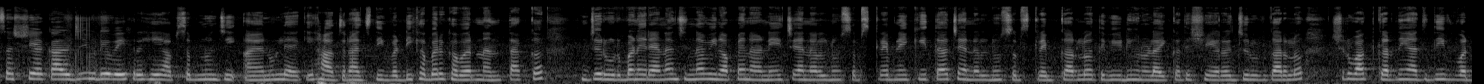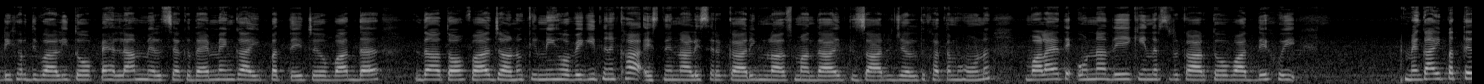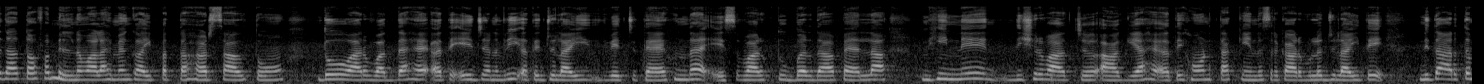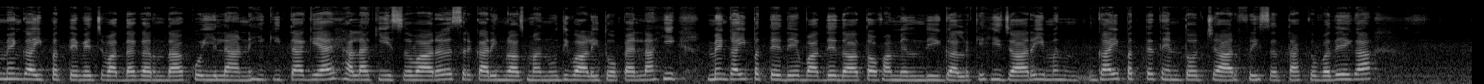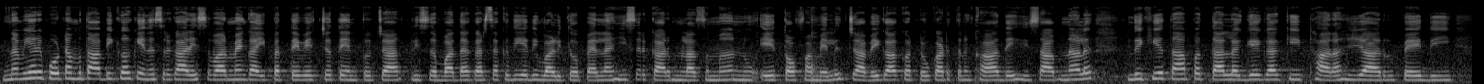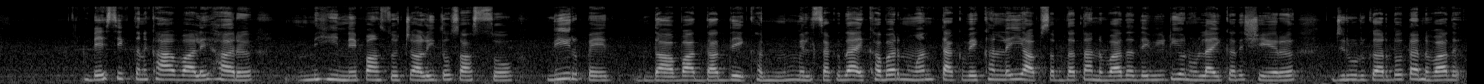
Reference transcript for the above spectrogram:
ਸਤਿ ਸ਼੍ਰੀ ਅਕਾਲ ਜੀ। ਵੀਡੀਓ ਵੇਖ ਰਹੇ ਆਪ ਸਭ ਨੂੰ ਜੀ ਆਇਆਂ ਨੂੰ ਲੈ ਕੇ ਹਾਜ਼ਰ ਅੱਜ ਦੀ ਵੱਡੀ ਖਬਰ ਖਬਰ ਨੰਨ ਤੱਕ ਜਰੂਰ ਬਣੇ ਰਹਿਣਾ। ਜਿਨ੍ਹਾਂ ਵੀਰਾਂ, ਭੈਣਾਂ ਨੇ ਚੈਨਲ ਨੂੰ ਸਬਸਕ੍ਰਾਈਬ ਨਹੀਂ ਕੀਤਾ, ਚੈਨਲ ਨੂੰ ਸਬਸਕ੍ਰਾਈਬ ਕਰ ਲਓ ਅਤੇ ਵੀਡੀਓ ਨੂੰ ਲਾਈਕ ਅਤੇ ਸ਼ੇਅਰ ਜਰੂਰ ਕਰ ਲਓ। ਸ਼ੁਰੂਆਤ ਕਰਦੇ ਹਾਂ ਅੱਜ ਦੀ ਵੱਡੀ ਖਬਰ। ਦੀਵਾਲੀ ਤੋਂ ਪਹਿਲਾਂ ਮਿਲ ਸਕਦਾ ਹੈ ਮਹਿੰਗਾਈ ਭੱਤੇ 'ਚ ਵਾਧਾ ਦਾ ਤੋਹਫਾ। ਜਾਣੋ ਕਿੰਨੀ ਹੋਵੇਗੀ ਤਨਖਾਹ। ਇਸ ਦੇ ਨਾਲ ਹੀ ਸਰਕਾਰੀ ਮੁਲਾਜ਼ਮਾਂ ਦਾ ਇੰਤਜ਼ਾਰ ਜਲਦ ਖਤਮ ਹੋਣ ਵਾਲਾ ਹੈ ਤੇ ਉਹਨਾਂ ਦੇ ਕੇਂਦਰ ਸਰਕਾਰ ਤੋਂ ਵਾਅਦੇ ਹੋਈ ਮਹਿੰਗਾਈ ਭੱਤੇ ਦਾ ਤੋਹਫਾ ਮਿਲਣ ਵਾਲਾ ਹੈ। ਮਹਿੰਗਾਈ ਭੱਤਾ ਹਰ ਸਾਲ ਤੋਂ ਦੋ ਵਾਰ ਵੱਧਦਾ ਹੈ ਅਤੇ ਇਹ ਜਨਵਰੀ ਅਤੇ ਜੁਲਾਈ ਵਿੱਚ ਤੈਅ ਹੁੰਦਾ ਹੈ। ਇਸ ਵਾਰ ਅਕਤੂਬਰ ਦਾ ਪਹਿਲਾ ਮਹੀਨੇ ਦੀ ਸ਼ੁਰੂਆਤ 'ਚ ਆ ਗਿਆ ਹੈ ਅਤੇ ਹੁਣ ਤੱਕ ਕੇਂਦਰ ਸਰਕਾਰ ਵੱਲੋਂ ਜੁਲਾਈ ਤੇ ਨਿਰਧਾਰਤ ਮਹਿੰਗਾਈ ਭੱਤੇ ਵਿੱਚ ਵਾਧਾ ਕਰਨ ਦਾ ਕੋਈ ਐਲਾਨ ਨਹੀਂ ਕੀਤਾ ਗਿਆ ਹੈ। ਹਾਲਾਂਕਿ ਇਸ ਵਾਰ ਸਰਕਾਰੀ ਮੁਲਾਜ਼ਮਾਂ ਨੂੰ ਦੀਵਾਲੀ ਤੋਂ ਪਹਿਲਾਂ ਹੀ ਮਹਿੰਗਾਈ ਭੱਤੇ ਦੇ ਵਾਧੇ ਦਾ ਤੋਹਫਾ ਮਿਲਣ ਦੀ ਗੱਲ ਕਹੀ ਜਾ ਰਹੀ ਮਹਿੰਗਾਈ ਭੱਤੇ 3 ਤੋਂ 4% ਫੀਸਦ ਤੱਕ ਵਧੇਗਾ ਨਵੀਆਂ ਰਿਪੋਰਟਾਂ ਮੁਤਾਬਿਕ ਕੇਂਦਰ ਸਰਕਾਰ ਇਸ ਵਾਰ ਮਹਿੰਗਾਈ ਪੱਤੇ ਵਿੱਚ 3 ਤੋਂ 4% ਵਾਧਾ ਕਰ ਸਕਦੀ ਹੈ। ਦੀਵਾਲੀ ਤੋਂ ਪਹਿਲਾਂ ਹੀ ਸਰਕਾਰ ਮੁਲਾਜ਼ਮ ਨੂੰ ਇਹ ਤੋਹਫਾ ਮਿਲ ਜਾਵੇਗਾ। ਘੱਟੋ ਘੱਟ ਤਨਖਾਹ ਦੇ ਹਿਸਾਬ ਨਾਲ ਦੇਖੀਏ ਤਾਂ ਪਤਾ ਲੱਗੇਗਾ ਕਿ 18000 ਰੁਪਏ ਦੀ ਬੇਸਿਕ ਤਨਖਾਹ ਵਾਲੇ ਹਰ ਮਹੀਨੇ 540 ਤੋਂ 720 ਰੁਪਏ ਦਾ ਵਾਧਾ ਦੇਖਣ ਨੂੰ ਮਿਲ ਸਕਦਾ ਹੈ। ਖਬਰ ਨੂੰ ਅੰਤ ਤੱਕ ਵੇਖਣ ਲਈ ਆਪ ਸਭ ਦਾ ਧੰਨਵਾਦ ਅਤੇ ਵੀਡੀਓ ਨੂੰ ਲਾਈਕ ਅਤੇ ਸ਼ੇਅਰ ਜ਼ਰੂਰ ਕਰ ਦਿਓ। ਧੰਨਵਾਦ।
